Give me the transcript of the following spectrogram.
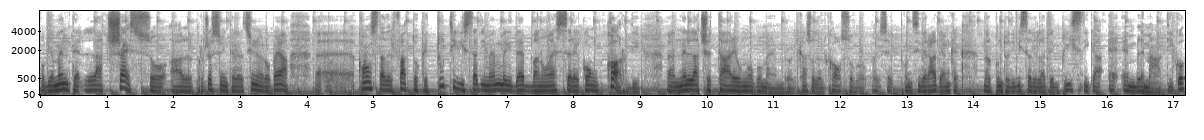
ovviamente l'accesso al processo di integrazione europea eh, consta del fatto che tutti gli Stati membri debbano essere concordi eh, nell'accettare un nuovo membro. Il caso del Kosovo, eh, se considerate anche dal punto di vista della tempistica, è emblematico,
